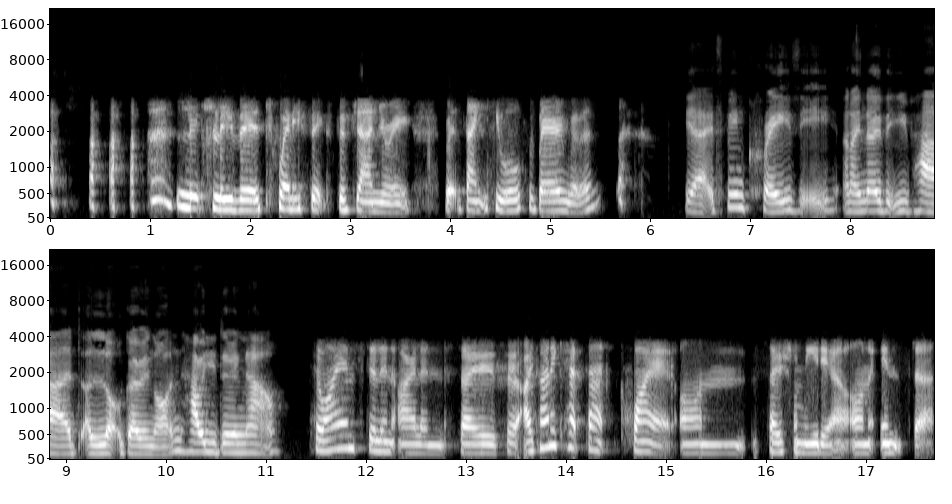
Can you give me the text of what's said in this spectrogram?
Literally the 26th of January. But thank you all for bearing with us. Yeah, it's been crazy. And I know that you've had a lot going on. How are you doing now? So I am still in Ireland. So for, I kind of kept that quiet on social media, on Insta,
